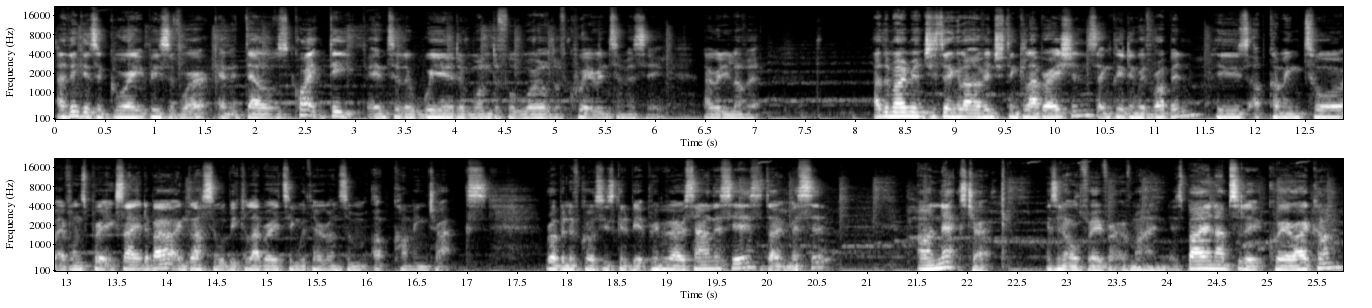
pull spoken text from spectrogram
I think it's a great piece of work and it delves quite deep into the weird and wonderful world of queer intimacy. I really love it. At the moment, she's doing a lot of interesting collaborations, including with Robyn, whose upcoming tour everyone's pretty excited about, and Glasser will be collaborating with her on some upcoming tracks. Robyn, of course, is going to be at Primavera Sound this year, so don't miss it. Our next track is an old favourite of mine. It's by an absolute queer icon,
